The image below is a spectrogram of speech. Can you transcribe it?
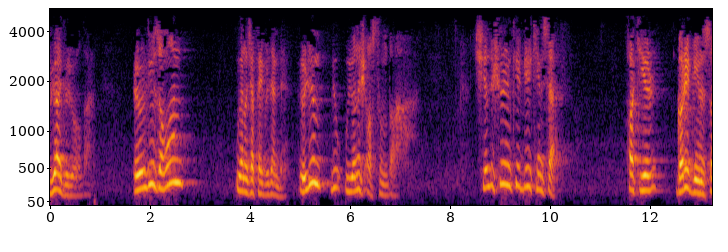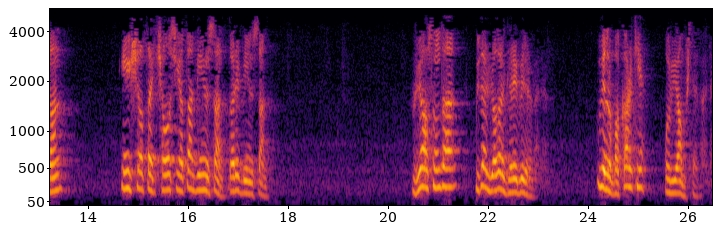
Rüya görüyorlar. Öldüğü zaman uyanacak birden beri. Ölüm bir uyanış aslında. Şimdi düşünün ki bir kimse fakir, garip bir insan, inşaatta çalışan bir insan, garip bir insan. Rüyasında güzel rüyalar görebilir böyle. Uyanır bakar ki o rüyamış da böyle.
